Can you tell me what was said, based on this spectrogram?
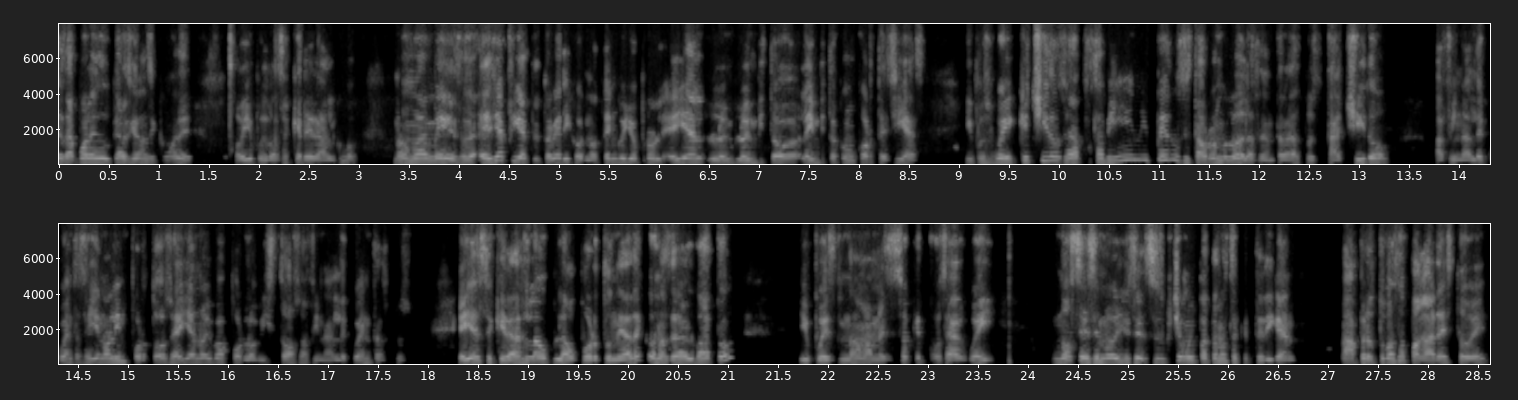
o sea, por educación, así como de, oye, pues vas a querer algo. No mames, o sea, ella, fíjate, todavía dijo, no tengo yo problema. Ella lo, invitó, la invitó con cortesías. Y pues, güey, qué chido, o sea, pues, está bien, y pedo, se está ahorrando lo de las entradas, pues está chido, a final de cuentas. A ella no le importó, o sea, ella no iba por lo vistoso, a final de cuentas, pues ella se quería la, la oportunidad de conocer al vato. Y pues, no mames, eso que, o sea, güey, no sé, se me oye, se, escucha muy patón hasta que te digan, ah, pero tú vas a pagar esto, ¿eh?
